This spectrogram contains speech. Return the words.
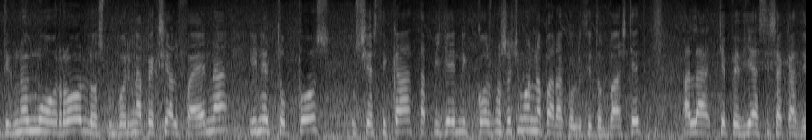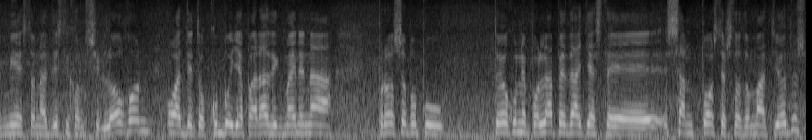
τη γνώμη μου, ο ρόλος που μπορεί να παίξει Α1 είναι το πώς ουσιαστικά θα πηγαίνει κόσμος όχι μόνο να παρακολουθεί τον μπάσκετ, αλλά και παιδιά στις ακαδημίες των αντίστοιχων συλλόγων. Ο Αντετοκούμπο, για παράδειγμα, είναι ένα πρόσωπο που το έχουν πολλά παιδάκια σαν πόστερ στο δωμάτιό τους.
